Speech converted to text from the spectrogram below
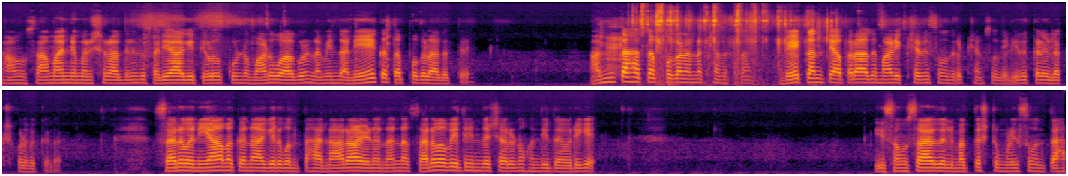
ನಾವು ಸಾಮಾನ್ಯ ಮನುಷ್ಯರಾದ್ದರಿಂದ ಸರಿಯಾಗಿ ತಿಳಿದುಕೊಂಡು ಮಾಡುವಾಗಲೂ ನಮ್ಮಿಂದ ಅನೇಕ ತಪ್ಪುಗಳಾಗುತ್ತೆ. ಅಂತಹ ತಪ್ಪುಗಳನ್ನು ಕ್ಷಮಿಸ್ತಾನೆ. ಬೇಕಂತೆ ಅಪರಾಧ ಮಾಡಿ ಕ್ಷಮಿಸು ಅಂದರೆ ಕ್ಷಮಿಸೋದಿಲ್ಲ. ಕಡೆ ಲಕ್ಷ್ಯ ಕೊಡಬೇಕಿಲ್ಲ ಸರ್ವ ನಿಯಾಮಕನಾಗಿರುವಂತಹ ನಾರಾಯಣ ನನ್ನ ವಿಧಿಯಿಂದ ಶರಣು ಹೊಂದಿದವರಿಗೆ ಈ ಸಂಸಾರದಲ್ಲಿ ಮತ್ತಷ್ಟು ಮುಳುಗಿಸುವಂತಹ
